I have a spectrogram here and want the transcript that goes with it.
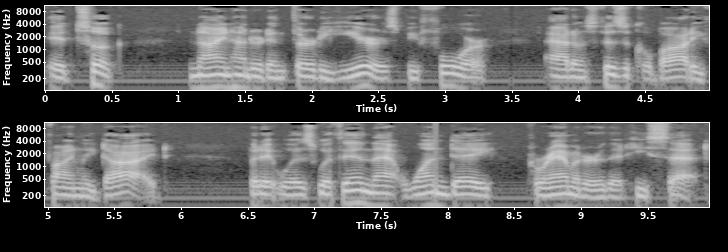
it took 930 years before Adam's physical body finally died, but it was within that one day parameter that he set.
